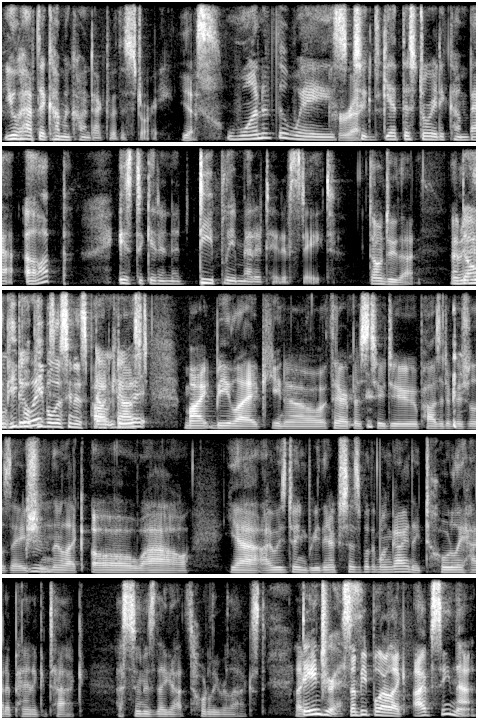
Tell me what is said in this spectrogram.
you have to come in contact with the story. Yes. One of the ways to get the story to come back up is to get in a deeply meditative state. Don't do that. I mean, Don't people do it. people listening to this podcast might be like, you know, therapists who do positive visualization. Mm-hmm. They're like, oh wow, yeah, I was doing breathing exercises with one guy, and they totally had a panic attack as soon as they got totally relaxed. Like, Dangerous. Some people are like, I've seen that.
